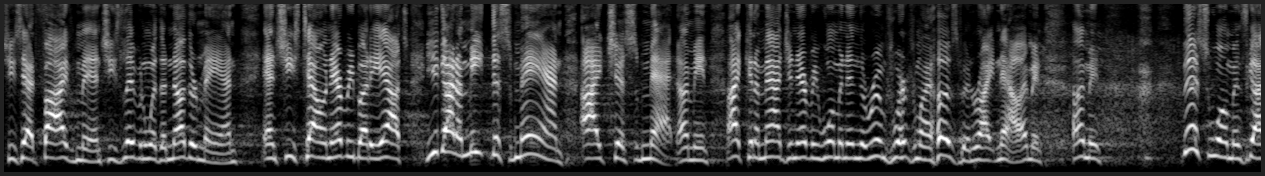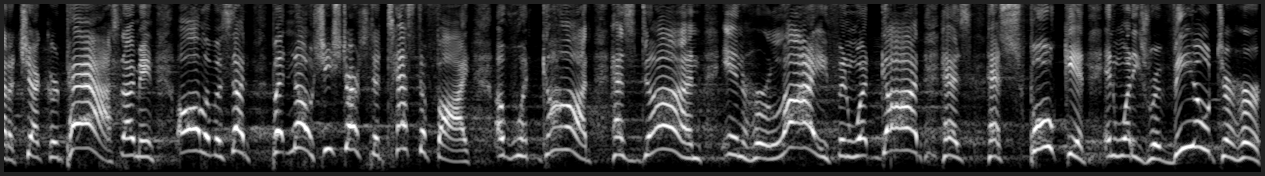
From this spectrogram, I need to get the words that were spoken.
She's had five men. She's living with another man, and she's telling everybody else, You got to meet this man I just met. I mean, I can imagine every woman in the room, Where's my husband right now? I mean, I mean, this woman's got a checkered past. I mean, all of a sudden, but no, she starts to testify of what God has done in her life and what God has, has spoken and what He's revealed to her.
